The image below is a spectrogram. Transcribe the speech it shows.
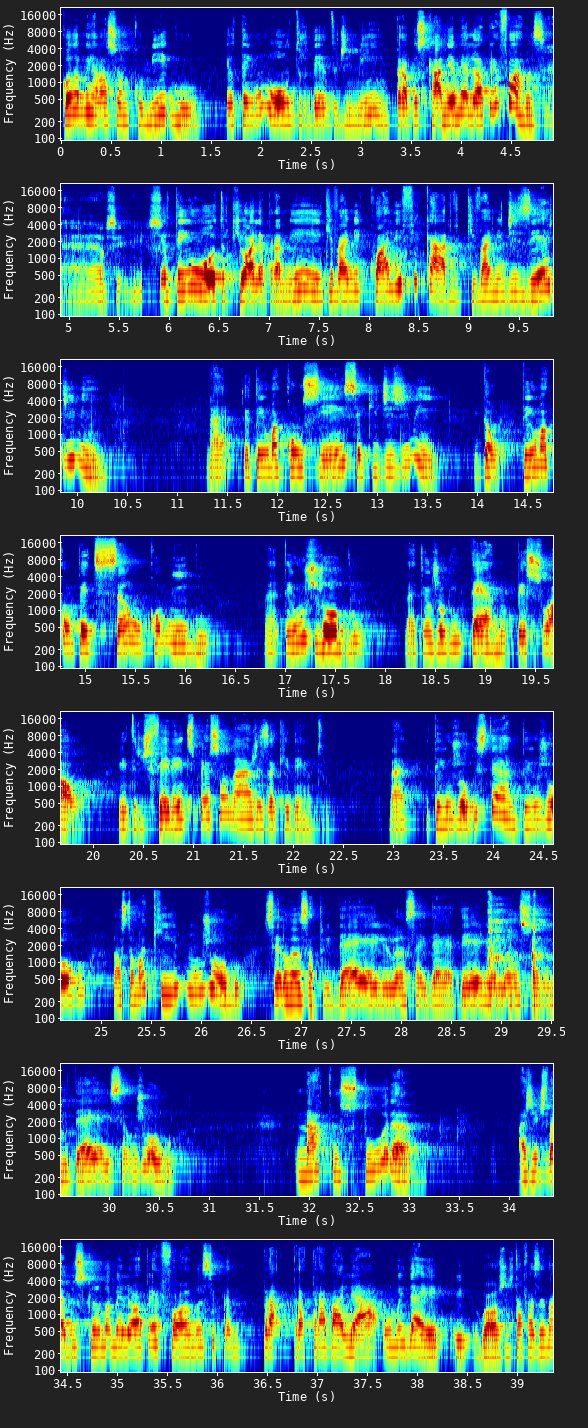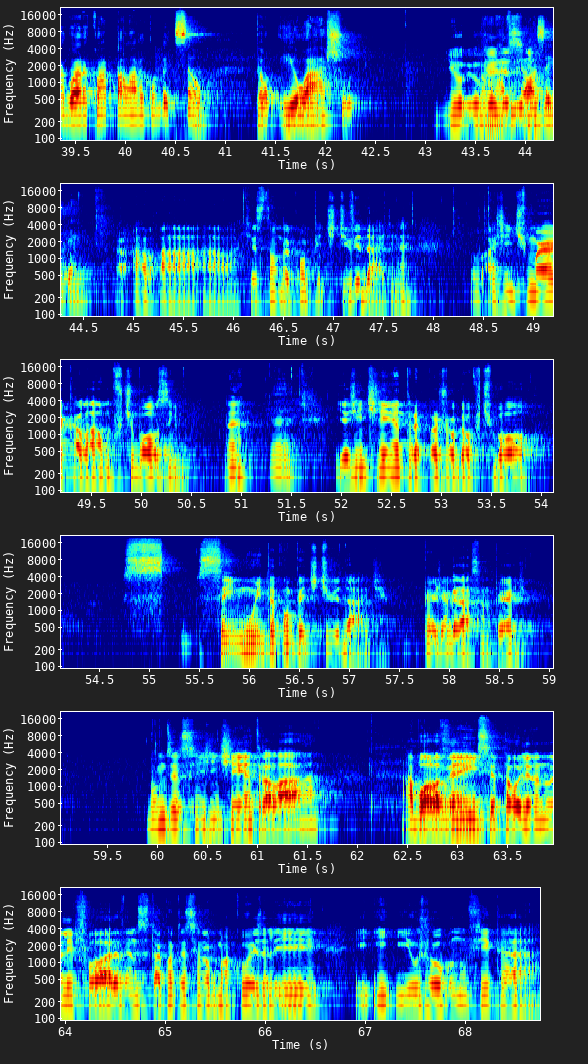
Quando eu me relaciono comigo, eu tenho um outro dentro de mim para buscar a minha melhor performance. É, eu sei disso. Eu tenho um outro que olha para mim e que vai me qualificar, que vai me dizer de mim. Né? Eu tenho uma consciência que diz de mim. Então, tem uma competição comigo. Né? Tem um jogo. Né? Tem um jogo interno, pessoal, entre diferentes personagens aqui dentro. Né? E tem um jogo externo, tem um jogo, nós estamos aqui num jogo. Você lança a tua ideia, ele lança a ideia dele, eu lanço a minha ideia, isso é um jogo. Na costura, a gente vai buscando a melhor performance para trabalhar uma ideia, igual a gente está fazendo agora com a palavra competição. Então, eu acho eu, eu vejo assim, a ideia. A, a, a questão da competitividade, né? A gente marca lá um futebolzinho, né? É. E a gente entra para jogar o futebol sem muita competitividade. Perde a graça, não perde? Vamos dizer assim, a gente entra lá, a bola vem, você está olhando ali fora, vendo se está acontecendo alguma coisa ali, e, e, e, o jogo não fica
